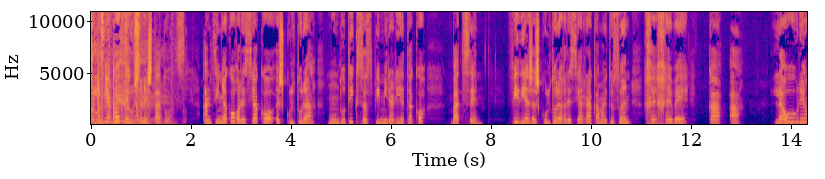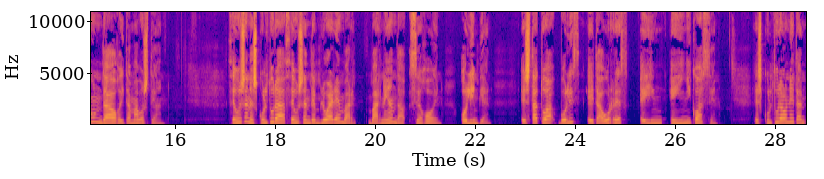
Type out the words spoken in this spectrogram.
Olimpiako Zeusen estatua. Antzinako Greziako eskultura mundutik zazpi mirarietako bat zen. Fidies eskultura greziarrak amaitu zuen GGBKA. Laureun da hogeita amabostean. Zeusen eskultura Zeusen denpluaren bar, barnean da zegoen, Olimpian. Estatua boliz eta urrez egin, eginikoa zen. Eskultura honetan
